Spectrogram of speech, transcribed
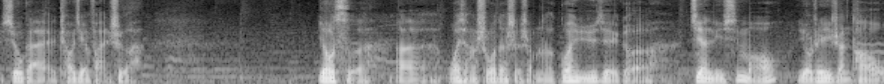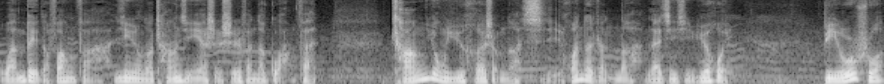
修改条件反射。由此，呃，我想说的是什么呢？关于这个建立心锚，有着一整套完备的方法，应用的场景也是十分的广泛，常用于和什么呢？喜欢的人呢来进行约会。比如说，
